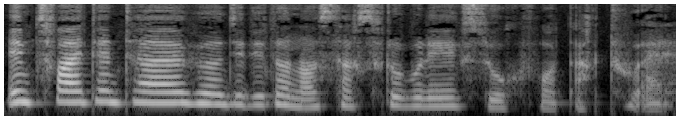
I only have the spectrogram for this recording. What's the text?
Im zweiten Teil hören Sie die Donnerstagsrubrik Suchwort aktuell.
